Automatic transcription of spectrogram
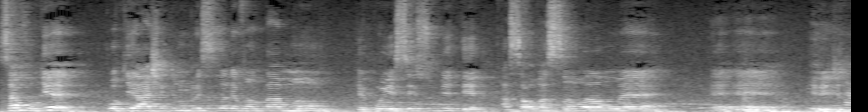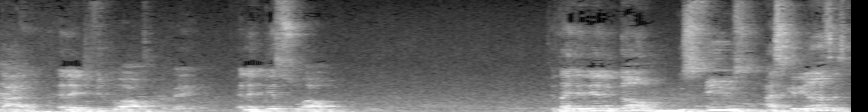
Sabe por quê? Porque acha que não precisa levantar a mão, reconhecer e submeter. A salvação ela não é, é, é hereditária, ela é individual, ela é pessoal. Você está entendendo? Então, os filhos, as crianças,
